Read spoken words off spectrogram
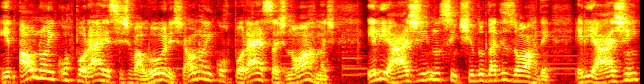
E ao não incorporar esses valores, ao não incorporar essas normas, ele age no sentido da desordem, ele age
